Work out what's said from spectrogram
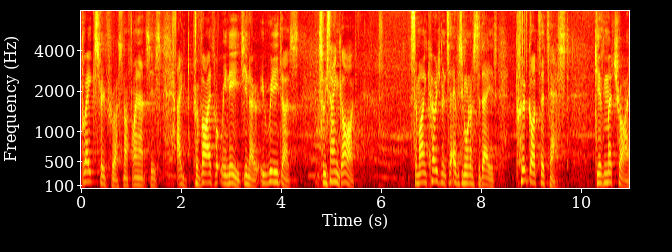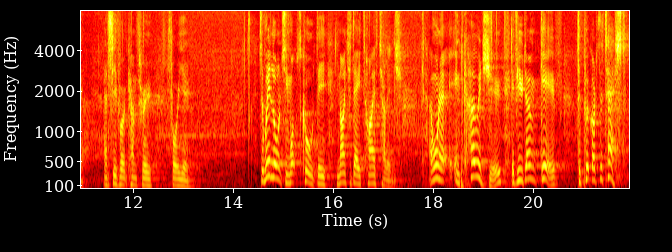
breaks through for us in our finances and provides what we need. You know, it really does. So we thank God. So, my encouragement to every single one of us today is put God to the test, give Him a try, and see if it won't come through for you. So, we're launching what's called the 90 Day Tithe Challenge. I want to encourage you, if you don't give, to put God to the test.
